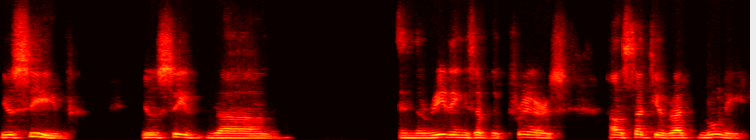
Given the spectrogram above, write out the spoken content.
You see, you'll see uh, in the readings of the prayers how Satyavrat Muni,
